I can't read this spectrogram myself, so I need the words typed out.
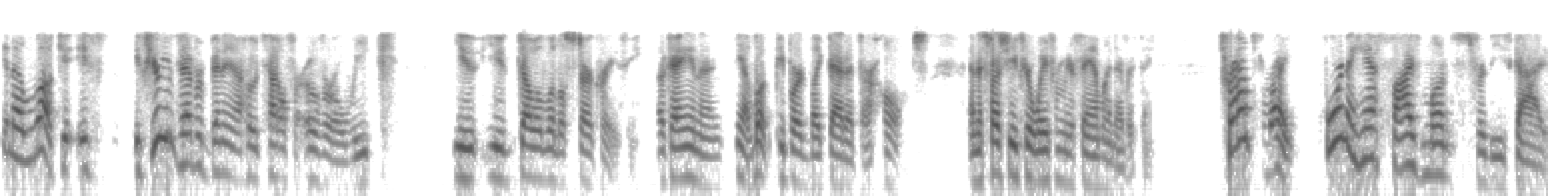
You know, look, if if you've ever been in a hotel for over a week, you you go a little stir crazy, okay? And then, yeah, look, people are like that at their homes and especially if you're away from your family and everything. Trout's right. Four and a half, five months for these guys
